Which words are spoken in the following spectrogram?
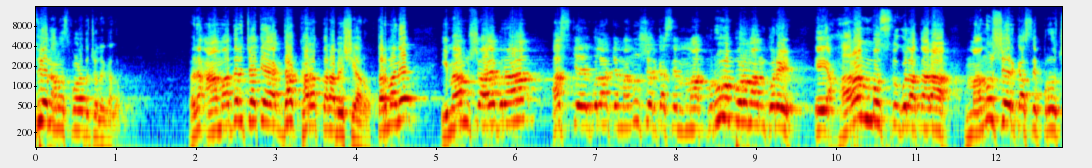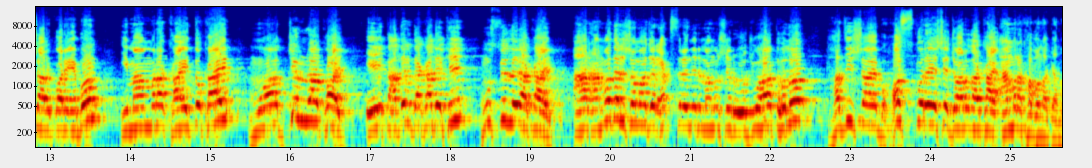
ধুয়ে নামাজ পড়াতে চলে গেল। মানে আমাদের চাইতে এক ধাপ খারাপ তারা বেশি আরও। তার মানে ইমাম সাহেবরা আজকে এগুলাকে মানুষের কাছে মাকরু প্রমাণ করে এই হারাম বস্তুগুলা তারা মানুষের কাছে প্রচার করে এবং ইমামরা খায় তো খায়, মুয়াজ্জিনরা খায়। এই তাদের দেখা দেখি, মুসল্লিরা খায়। আর আমাদের সমাজের এক শ্রেণির মানুষের অজুহাত হলো, হাজি সাহেব হজ করে এসে জরদা খায়, আমরা খাব না কেন?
